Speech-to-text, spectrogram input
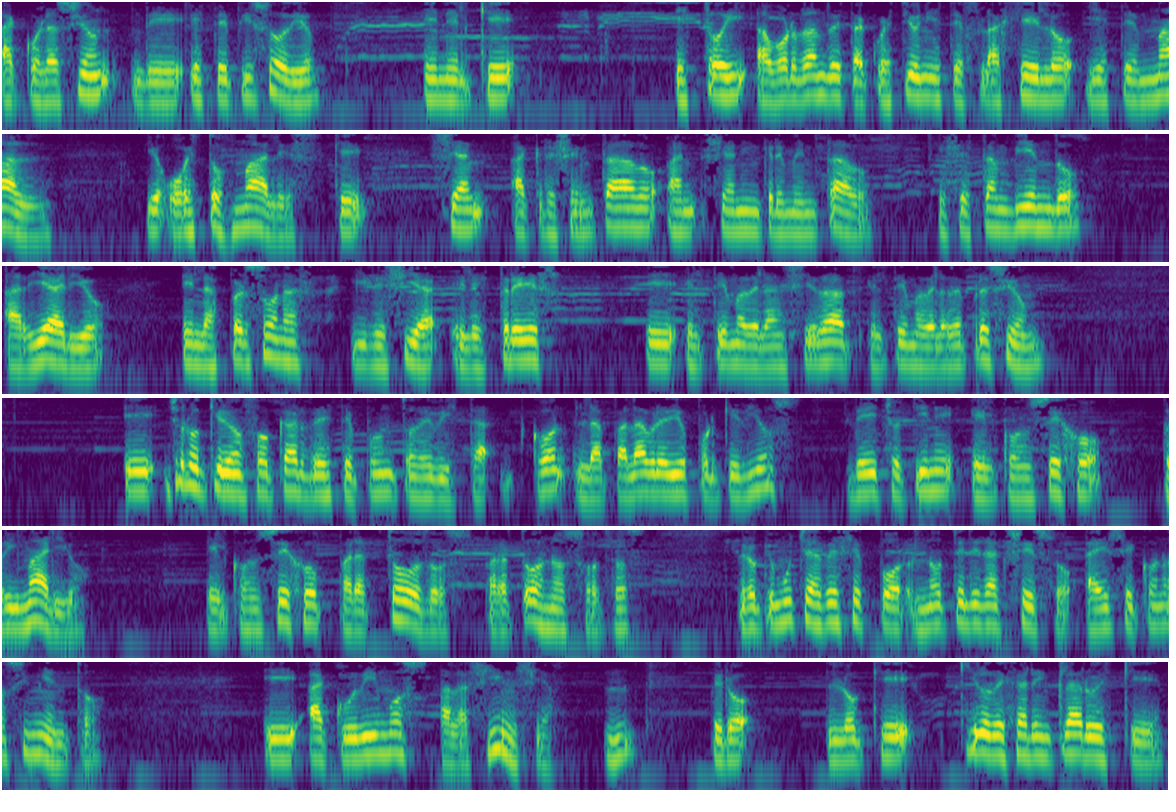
a colación de este episodio en el que estoy abordando esta cuestión y este flagelo y este mal o estos males que se han acrecentado, se han incrementado y se están viendo a diario en las personas y decía el estrés, eh, el tema de la ansiedad, el tema de la depresión, eh, yo lo quiero enfocar de este punto de vista con la palabra de Dios, porque Dios, de hecho, tiene el consejo primario, el consejo para todos, para todos nosotros, pero que muchas veces por no tener acceso a ese conocimiento, eh, acudimos a la ciencia. Pero lo que quiero dejar en claro es que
